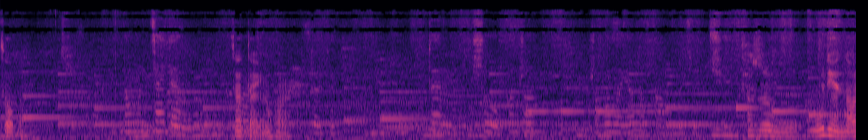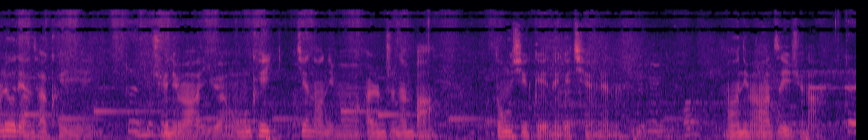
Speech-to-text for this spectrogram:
走吧。那我们，再等。再等一会儿。对对，等十五分钟。去。他是五五点到六点才可以去你妈妈医院，我们可以见到你妈妈，还是只能把东西给那个前面的，然后你妈妈自己去拿。对，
